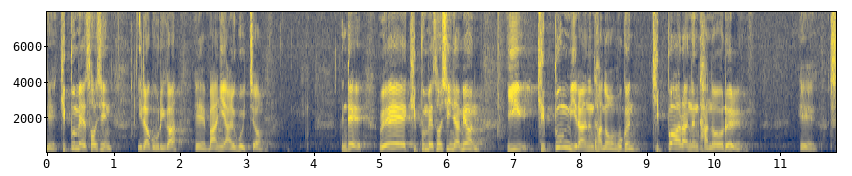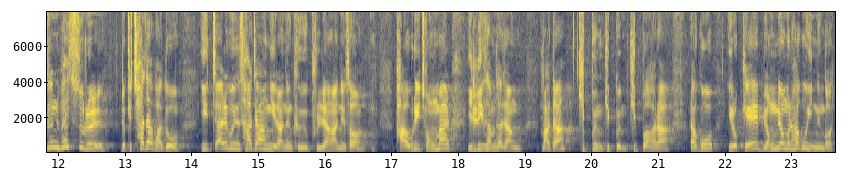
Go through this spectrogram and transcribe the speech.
예, 기쁨의 서신이라고 우리가 예, 많이 알고 있죠. 근데 왜 기쁨의 서신이냐면 이 기쁨이라는 단어 혹은 기뻐하라는 단어를 예, 쓴 횟수를 이렇게 찾아봐도 이 짧은 사장이라는 그 분량 안에서 바울이 정말 1, 2, 3, 4장마다 기쁨, 기쁨, 기뻐하라 라고 이렇게 명령을 하고 있는 것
